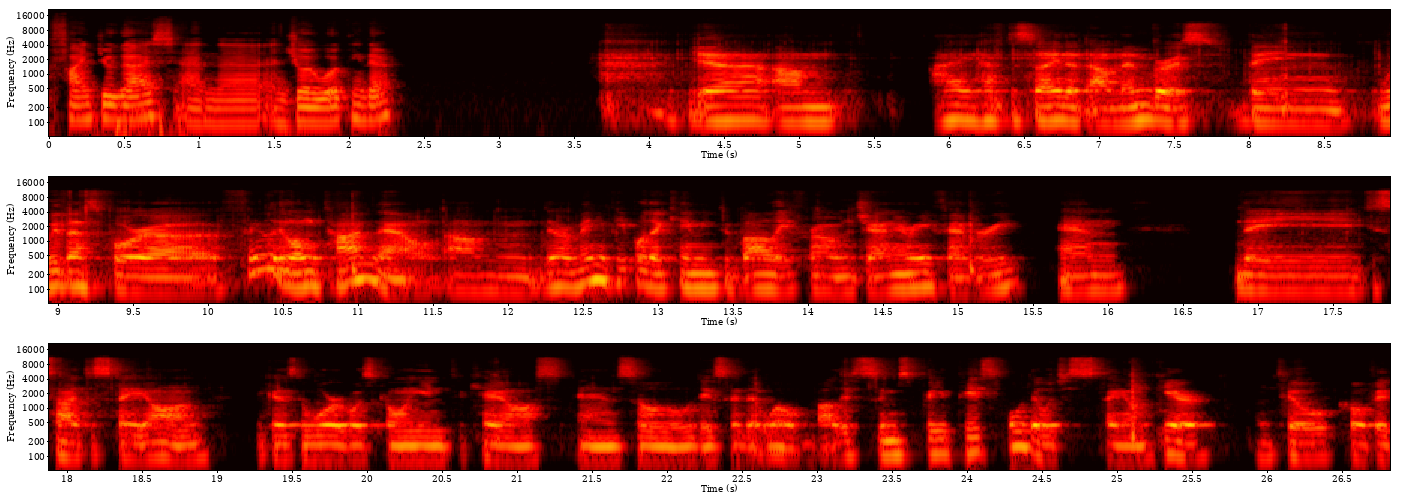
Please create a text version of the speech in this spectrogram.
find you guys and uh, enjoy working there. Yeah, um, I have to say that our members been with us for a fairly long time now. Um, there are many people that came into Bali from January, February, and they decided to stay on because the world was going into chaos. And so they said that, well, Bali seems pretty peaceful. They will just stay on here until COVID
